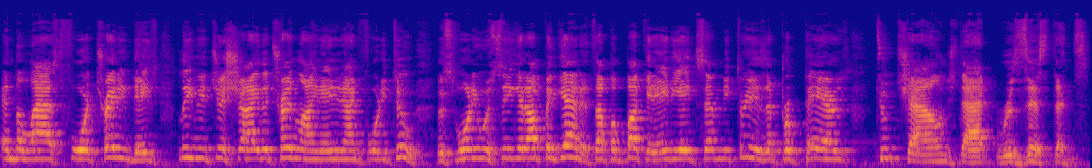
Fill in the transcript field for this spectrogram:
in the last four trading days, leaving it just shy of the trend line, eighty-nine forty-two. This morning we're seeing it up again. It's up a bucket, eighty-eight seventy-three, as it prepares to challenge that resistance.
